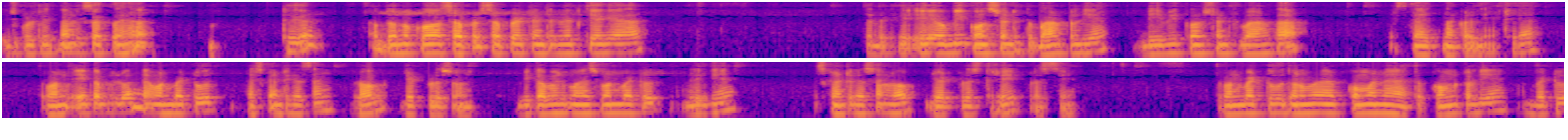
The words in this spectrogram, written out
इक्वल टू इतना लिख सकते हैं? ठीक है? अब दोनों को सेपरेट सेपरेट इंटीग्रेट किया गया है। तो देखिए ए और बी कॉन्स्टेंट तो बाहर कर लिया बी भी कॉन्स्टेंट बाहर था, इसका इतना कर दिया ठीक है? तो वन ए का वैल्यू आया वन बाई टू इसका integration log z plus one b का value minus one by two लिख। दिए इसका integration log z plus three plus c तो वन बाई टू दोनों में कॉमन है तो कॉमन कर लिए। बाई टू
